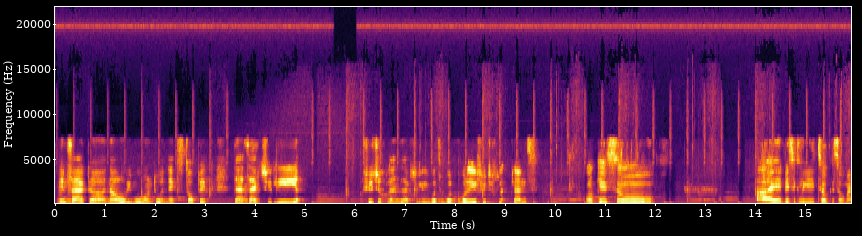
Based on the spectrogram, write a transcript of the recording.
Mm-hmm. In fact, uh, now we move on to a next topic. That's mm-hmm. actually future plans. Actually, what's what, what are your future fl- plans? Okay, so I basically took so my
